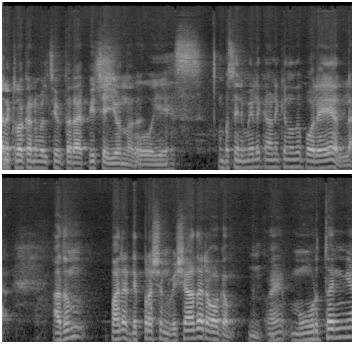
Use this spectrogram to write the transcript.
ഇലക്ട്രോ കൺവൽസീവ് തെറാപ്പി ചെയ്യുന്നത്. ഓ യെസ് അപ്പോൾ സിനിമയിൽ കാണിക്കുന്നത് പോലെയേ അല്ല അതും പല ഡിപ്രഷൻ വിഷാദ രോഗം മൂർധന്യ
